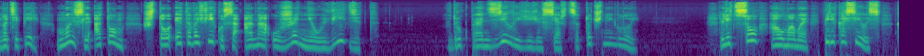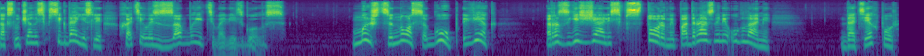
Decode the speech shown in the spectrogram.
но теперь мысль о том, что этого фикуса она уже не увидит, вдруг пронзила ее сердце точной иглой. Лицо Аумаме перекосилось, как случалось всегда, если хотелось завыть во весь голос. Мышцы носа, губ, век разъезжались в стороны под разными углами до тех пор,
